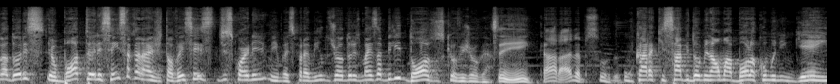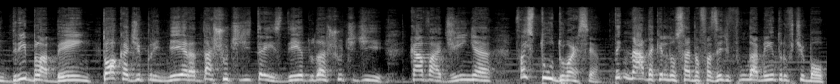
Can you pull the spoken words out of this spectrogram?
jogadores, eu boto ele sem sacanagem, talvez vocês discordem de mim, mas pra mim, um dos jogadores mais habilidosos que eu vi jogar. Sim, caralho, absurdo. Um cara que sabe dominar uma bola como ninguém, dribla bem, toca de primeira, dá chute de três dedos, dá chute de cavadinha, faz tudo, Marcelo. Tem nada que ele não saiba fazer de fundamento do futebol.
